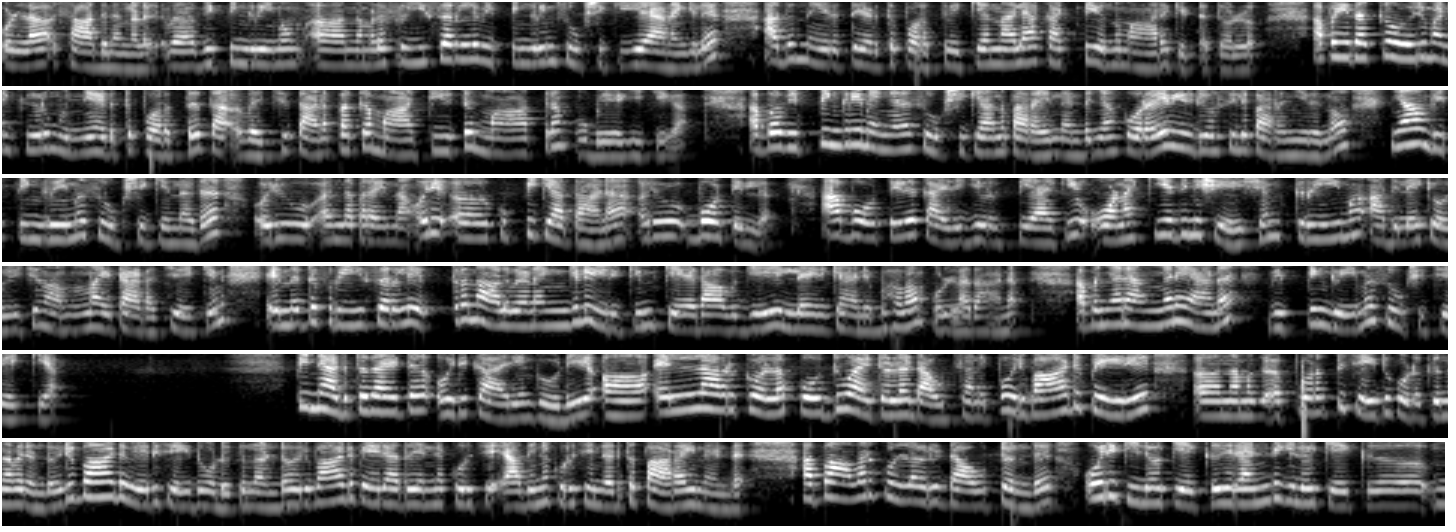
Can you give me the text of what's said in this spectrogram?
ഉള്ള സാധനങ്ങൾ വിപ്പിംഗ് ക്രീമും നമ്മൾ ഫ്രീസറിൽ വിപ്പിംഗ് ക്രീം സൂക്ഷിക്കുകയാണെങ്കിൽ അത് നേരത്തെ എടുത്ത് പുറത്ത് വയ്ക്കുക എന്നാലേ ആ കട്ടിയൊന്ന് മാറി കിട്ടത്തുള്ളൂ. അപ്പോൾ ഇതൊക്കെ ഒരു മണിക്കൂർ മുന്നേ എടുത്ത് പുറത്ത് വെച്ച് തണുപ്പൊക്കെ മാറ്റിയിട്ട് മാത്രം ഉപയോഗിക്കുക. അപ്പോൾ വിപ്പിംഗ് ക്രീം എങ്ങനെ സൂക്ഷിക്കുക എന്ന് പറയുന്നുണ്ട്. ഞാൻ കുറേ വീഡിയോസിൽ പറഞ്ഞിരുന്നു. ഞാൻ വിപ്പിംഗ് ക്രീം സൂക്ഷിക്കുന്നത് ഒരു എന്താ പറയുന്ന ഒരു കുപ്പിക്കകത്താണ് ഒരു ബോട്ടിൽ. ആ ബോട്ടിൽ കഴുകി വൃത്തിയാക്കി ഉണക്കിയതിന് ശേഷം ക്രീം അതിലേക്ക് ഒഴിച്ച് നന്നായിട്ട് അടച്ച് വയ്ക്കും എന്നിട്ട് ഫ്രീസറിൽ എത്ര നാൾ വേണമെങ്കിലും ഇരിക്കും. കേടാവുകയില്ല. എനിക്ക് അനുഭവം ഉള്ളതാണ്. അപ്പം ഞാൻ അങ്ങനെയാണ് വിപ്പിംഗ് ക്രീം സൂക്ഷിച്ച് വെക്കുക. പിന്നെ അടുത്തതായിട്ട് ഒരു കാര്യം കൂടി. എല്ലാവർക്കും ഉള്ള പൊതുവായിട്ടുള്ള ഡൗട്ട്സാണ് ഇപ്പോൾ ഒരുപാട് പേര് നമുക്ക് പുറത്ത് ചെയ്തു കൊടുക്കുന്നവരുണ്ട്. ഒരുപാട് പേര് ചെയ്തു കൊടുക്കുന്നുണ്ട്. ഒരുപാട് പേര് അത് എന്നെക്കുറിച്ച് അതിനെക്കുറിച്ച് എന്റെ അടുത്ത് പറയുന്നുണ്ട്. അപ്പോൾ അവർക്കുള്ള ഒരു ഡൗട്ടുണ്ട് ഒരു കിലോ കേക്ക് രണ്ട് കിലോ കേക്ക്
